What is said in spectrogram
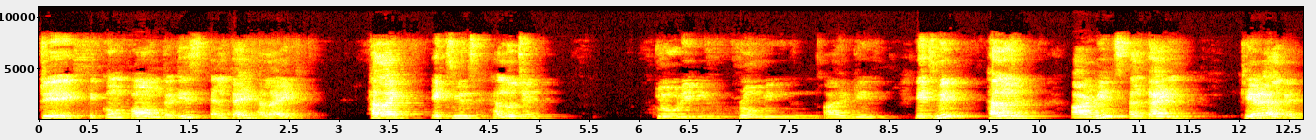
take a compound that is alkyl halide. Halide x means halogen chlorine bromine iodine. H means halogen. R means alkyl. Here alkyl.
